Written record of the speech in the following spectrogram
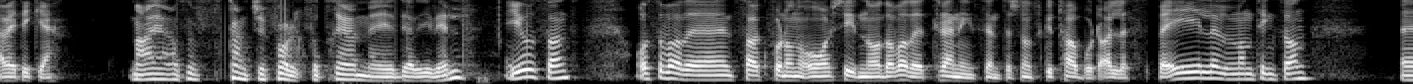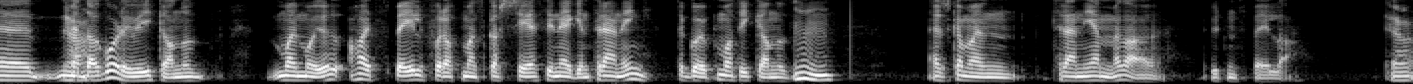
jeg vet ikke. Nei, altså, kan ikke folk få trene i det de vil? Jo, sant. Og så var det en sak for noen år siden, og da var det et treningssenter som skulle ta bort alle speil, eller noen ting sånn. Eh, men Ja. da går det jo ikke an å Man må jo ha et speil for at man skal se sin egen trening. Det går jo på en måte ikke an å Eller skal man trene hjemme, da, uten speil, da? Ja.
